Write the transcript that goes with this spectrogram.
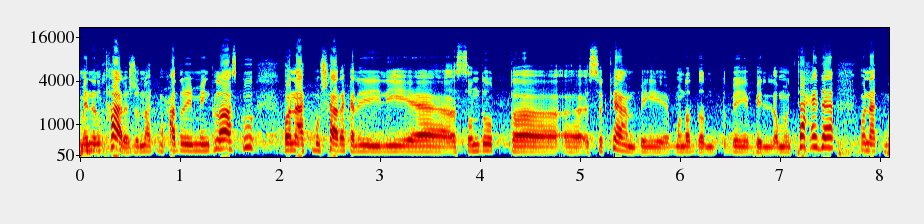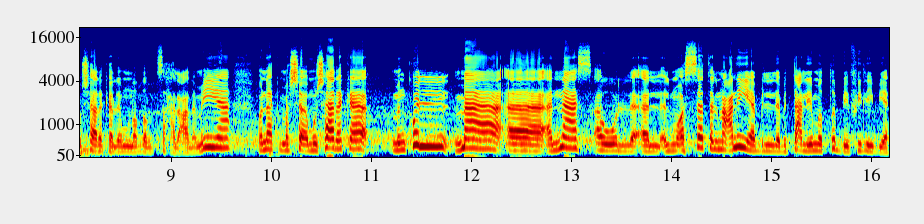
من الخارج هناك محاضرين من جلاسكو هناك مشاركة لصندوق السكان بمنظمه بالامم المتحده هناك مشاركة لمنظمة الصحة العالمية هناك مشاركة من كل ما الناس أو المؤسسات المعنية بالتعليم الطبي في ليبيا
